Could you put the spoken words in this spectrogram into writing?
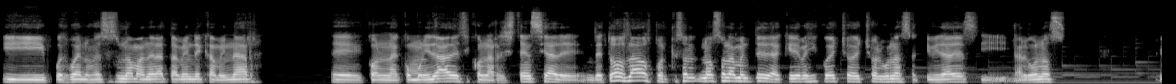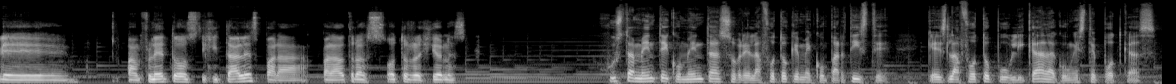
y pues bueno, esa es una manera también de caminar eh, con las comunidades y con la resistencia de, de todos lados, porque no solamente de aquí de México he hecho, he hecho algunas actividades y algunos eh, panfletos digitales para, para otras, otras regiones. Justamente comentas sobre la foto que me compartiste, que es la foto publicada con este podcast,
